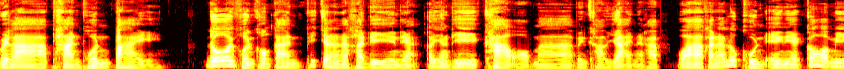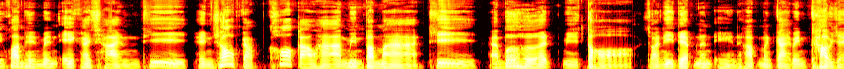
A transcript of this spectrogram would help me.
เวลาผ่านพ้นไป โดยผลของการพิจารณาคดีเนี่ยก็อย่างที่ข่าวออกมาเป็นข่าวใหญ่นะครับ ว่าคณะลูกขุนเองเนี่ยก็มีความเห็นเป็นเอกฉันท์ที่เห็นชอบกับข้อกล่าวหาหมิ่นประมาทที่แอมเบอร์เฮิร์ตมีต่อจอห์นนี่เดปป์นั่นเองนะครับ มันกลายเป็นข่าวใหญ่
